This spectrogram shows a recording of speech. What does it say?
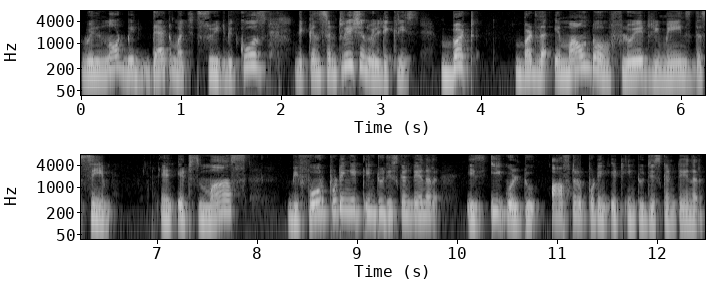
will not be that much sweet because the concentration will decrease. But but the amount of fluid remains the same and its mass before putting it into this container is equal to after putting it into this container.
